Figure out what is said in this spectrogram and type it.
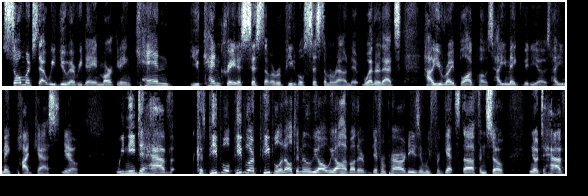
So much that we do every day in marketing can you can create a system, a repeatable system around it, whether that's how you write blog posts, how you make videos, how you make podcasts. You know, we need to have because people people are people and ultimately we all we all have other different priorities and we forget stuff. And so, you know, to have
